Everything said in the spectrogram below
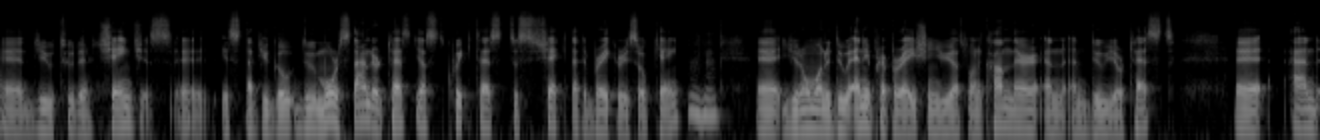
uh, due to the changes, uh, is that you go do more standard tests, just quick tests to check that the breaker is okay. Mm-hmm. Uh, you don't want to do any preparation; you just want to come there and and do your test. Uh, and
